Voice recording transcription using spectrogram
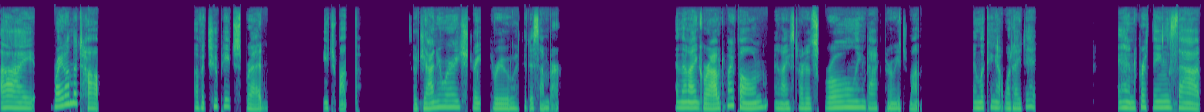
I write on the top of a two page spread each month. So January straight through to December. And then I grabbed my phone and I started scrolling back through each month and looking at what I did. And for things that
